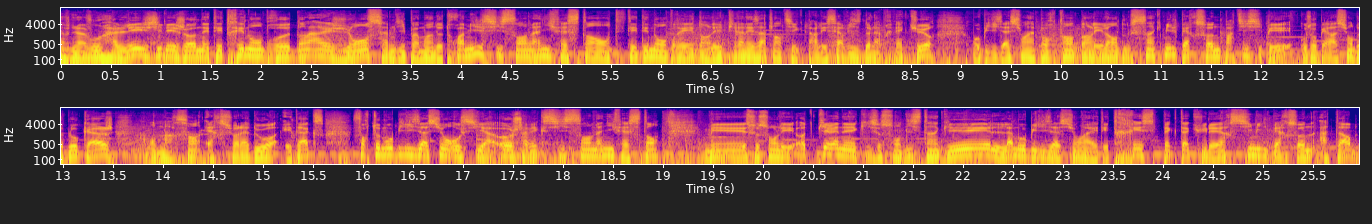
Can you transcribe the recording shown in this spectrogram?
Bienvenue à vous. Les Gilets jaunes étaient très nombreux dans la région. Samedi, pas moins de 3600 manifestants ont été dénombrés dans les Pyrénées-Atlantiques par les services de la préfecture. Mobilisation importante dans les Landes où 5000 personnes participaient aux opérations de blocage à Mont-de-Marsan, Air-sur-la-Dour et Dax. Forte mobilisation aussi à Auch avec 600 manifestants. Mais ce sont les Hautes-Pyrénées qui se sont distinguées. La mobilisation a été très spectaculaire. 6000 personnes à Tarbes,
